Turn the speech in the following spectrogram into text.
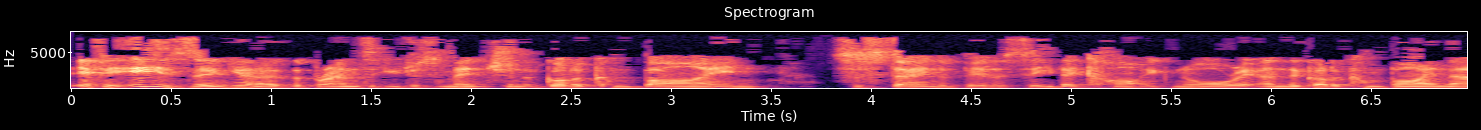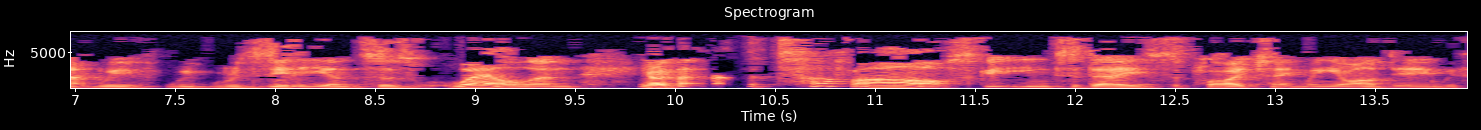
if it is, then, you know, the brands that you just mentioned have got to combine sustainability. They can't ignore it, and they've got to combine that with, with resilience as well. And you know that, that's a tough ask in today's supply chain when you are dealing with,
